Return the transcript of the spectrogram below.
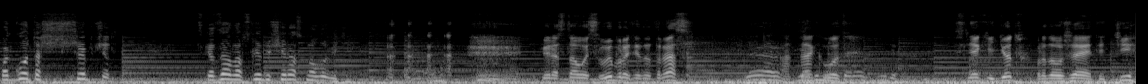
погода шепчет. Сказала, в следующий раз наловите. Теперь осталось выбрать этот раз. Да, А так думаю, вот. Снег идет, продолжает идти.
